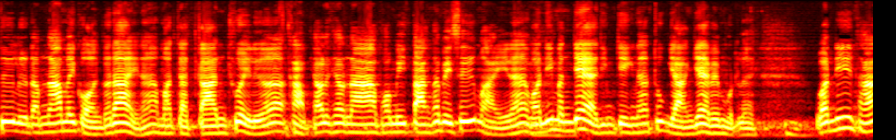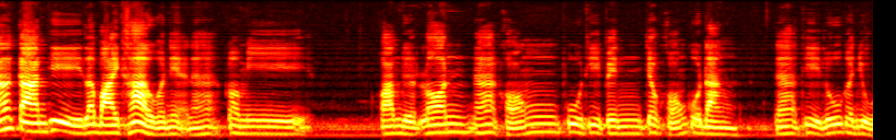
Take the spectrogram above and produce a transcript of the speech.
ซื้อเรือดำน้ำไว้ก่อนก็ได้นะ มาจัดการช่วยเหลือครับชาวไร่ชาวนาพอมีตังค์ก็ไปซื้อใหม่นะวันนี้มันแย่จริง ๆ นะ ทุกอย่างแย่ไปหมดเลย วันนี้สถานการณ์ที่ระบายข้าวกันเนี่ยนะฮะก็มีความเดือดร้อนนะของผู้ที่เป็นเจ้าของโกดังนะที่รู้กันอยู่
